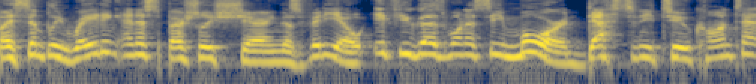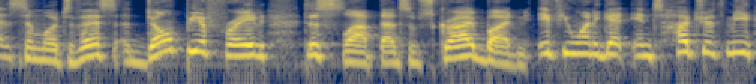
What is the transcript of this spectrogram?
by simply rating and especially sharing this video. If you guys want to see more Destiny 2 content similar to this, don't be afraid to slap that subscribe button. If you want to get in touch with me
